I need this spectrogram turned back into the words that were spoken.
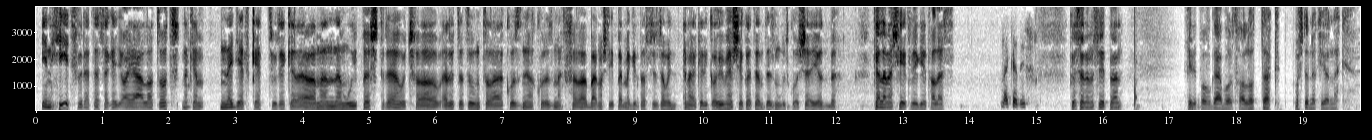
Én hétfőre teszek egy ajánlatot, nekem negyed kettőre kell elmennem Újpestre, hogyha előtte tudunk találkozni, akkor ez megfelel, bár most éppen megint azt érzem, hogy emelkedik a hőmérsékletem, de ez múltkor sem jött be. Kellemes hétvégét, ha lesz. Neked is. Köszönöm szépen. Filipov Gábort hallották. Most önök jönnek.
